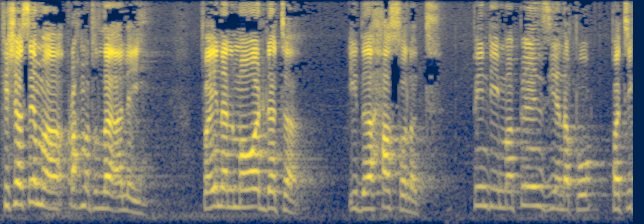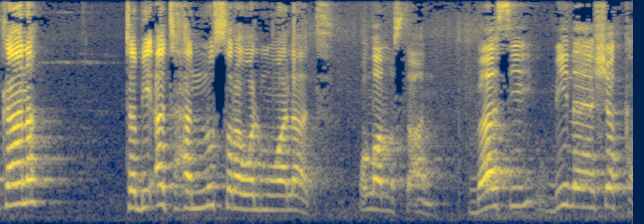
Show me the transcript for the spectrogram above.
Kisha sema rahmatullahi alayhi fa inal mawaddata idha hasalat. Pindi mapenzi yanapopatikana tabi'atha an-nusra wal muwalat wallahu musta'an basi bila ya shaka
